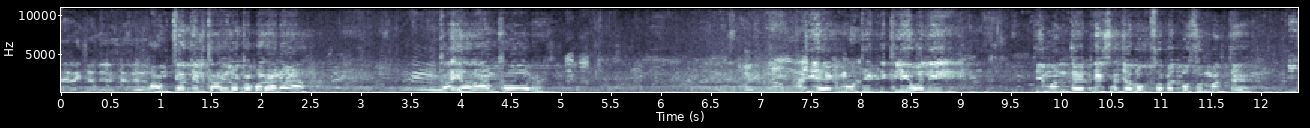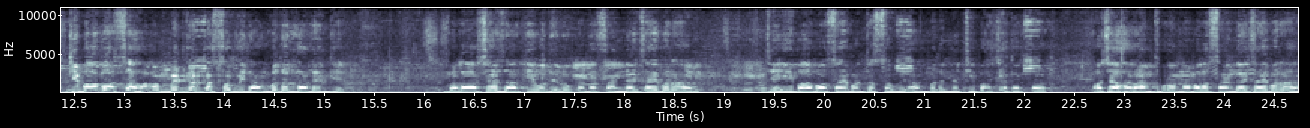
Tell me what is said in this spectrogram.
आमच्यातील काही लोक बघा ना. काही हरामखोर ती एक मोठी टिकलीवाली ती म्हणते देशाच्या लोकसभेत बसून म्हणते की बाबासाहेब आंबेडकर का संविधान बदल डालेंगे मला अशा जातीवादी लोकांना सांगायचं आहे बरं. जेही बाबासाहेबांचं संविधान बदलण्याची भाषा करतात अशा हरामखोरांना मला सांगायचं आहे बरं.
